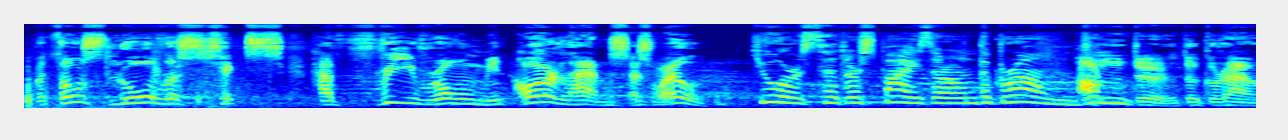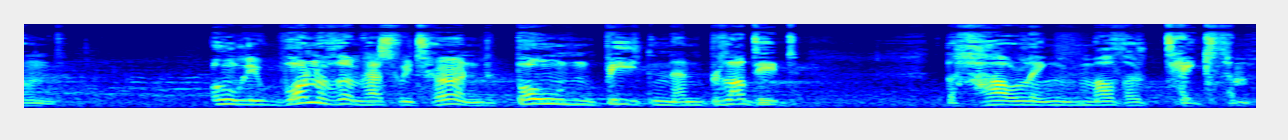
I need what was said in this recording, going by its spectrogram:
but those lawless Six have free roam in our lands as well. Your said our spies are on the ground. Under the ground. Only one of them has returned, bone beaten and bloodied. The Howling Mother take them.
